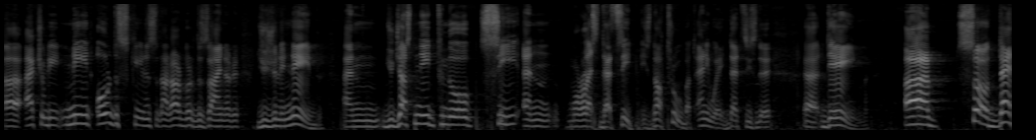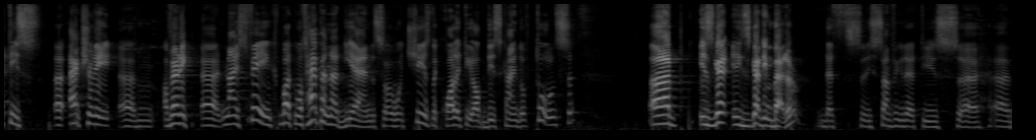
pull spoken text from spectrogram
uh, actually need all the skills that hardware designer usually need. And you just need to know C and more or less that's it. It's not true, but anyway, that is the, uh, the aim. Uh, so that is uh, actually um, a very uh, nice thing, but what happened at the end, so which is the quality of this kind of tools, uh, is, get, is getting better. That's something that is uh, um,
